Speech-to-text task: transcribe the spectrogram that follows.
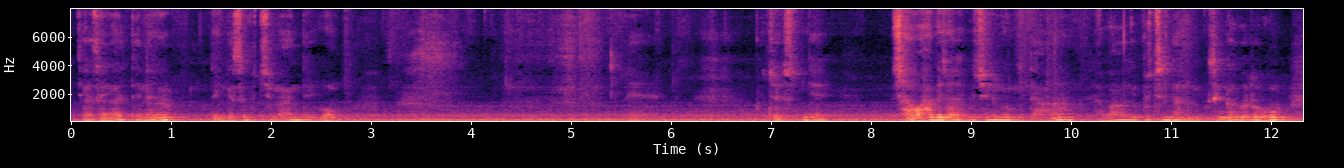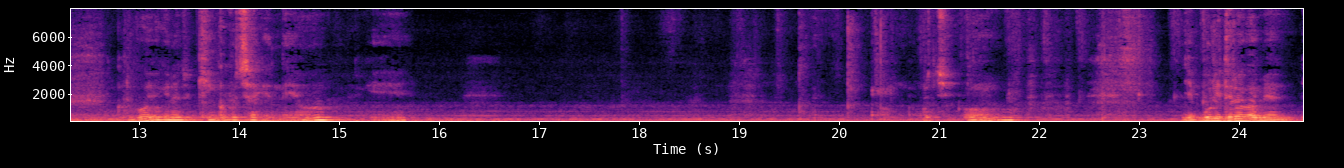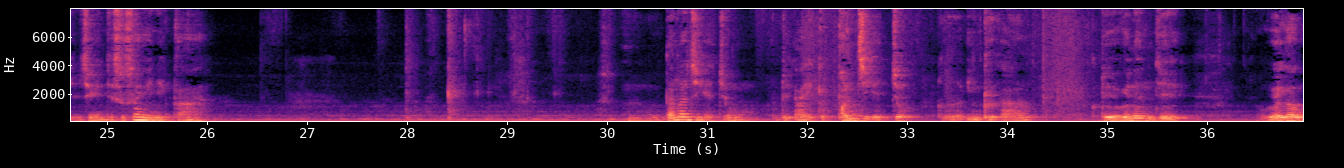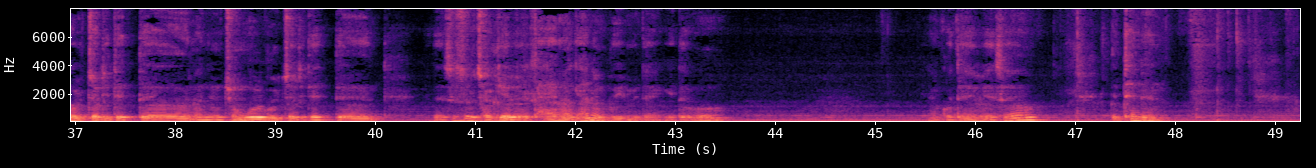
제가 생각할 때는 당겨서 붙이면 안 되고 네. 붙여서 이제 샤워하기 전에 붙이는 겁니다. 샤워하기 붙인다는 생각으로. 그리고 여기는 좀 긴 거 붙여야겠네요. 여기. 붙이고. 이제 물이 들어가면 지금 이제 수성이니까 떨어지겠죠. 뭐. 아, 이렇게 번지겠죠. 그 잉크가. 그리고 여기는 이제 외곽 골절이 됐든 아니면 종골 골절이 됐든 수술 절개를 다양하게 하는 부위입니다. 여기도 그냥 그대로 해서 끝에는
